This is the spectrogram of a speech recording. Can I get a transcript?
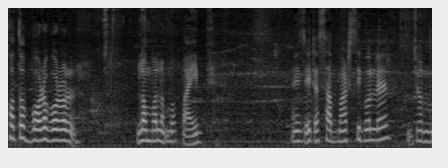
কত বড় বড় লম্বা লম্বা পাইপ। এই যে এটা সাবমার্সিবলের জন্য।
